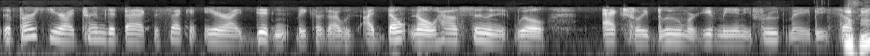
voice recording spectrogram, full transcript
The first year I trimmed it back. The second year I didn't because I was I don't know how soon it will actually bloom or give me any fruit maybe. So mm-hmm.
